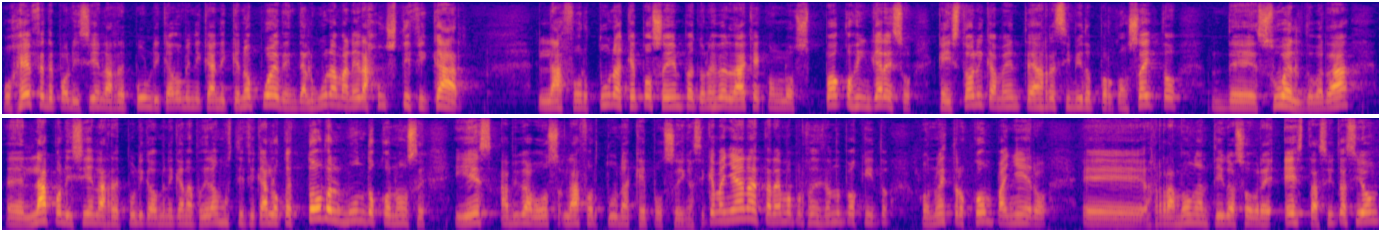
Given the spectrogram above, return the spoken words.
o jefes de policía en la República Dominicana y que no pueden de alguna manera justificar la fortuna que poseen, porque no es verdad que con los pocos ingresos que históricamente han recibido por concepto de sueldo, ¿verdad?, eh, la policía en la República Dominicana pudieran justificar lo que todo el mundo conoce y es a viva voz la fortuna que poseen. Así que mañana estaremos profundizando un poquito con nuestro compañero eh, Ramón Antigua sobre esta situación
